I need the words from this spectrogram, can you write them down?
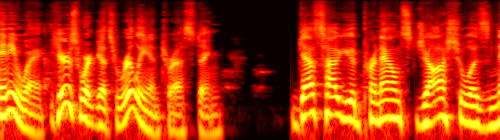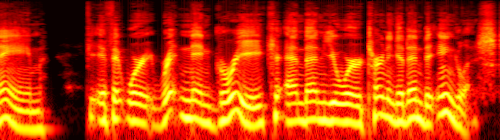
Anyway, here's where it gets really interesting. Guess how you'd pronounce Joshua's name if it were written in Greek and then you were turning it into English?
